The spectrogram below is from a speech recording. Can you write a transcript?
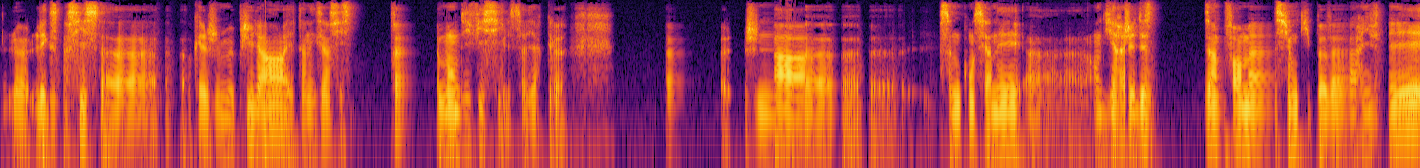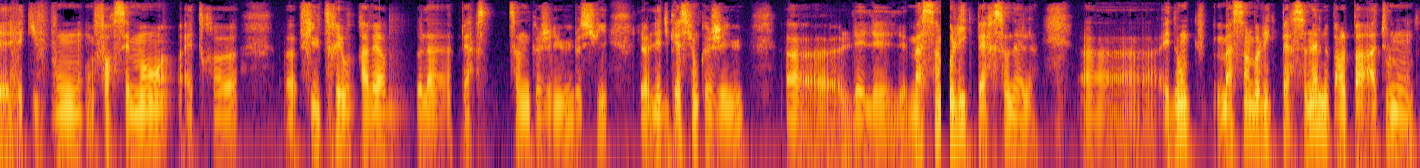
le- l'exercice euh, auquel je me plie là est un exercice extrêmement difficile. C'est-à-dire que euh, je n'ai pas personne concernée en direct. J'ai des informations qui peuvent arriver et qui vont forcément être euh, filtrées au travers de la personne que j'ai eue, je suis, l'éducation que j'ai eue, euh, les, les- les- ma symbolique personnelle. Euh, et donc, ma symbolique personnelle ne parle pas à tout le monde.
